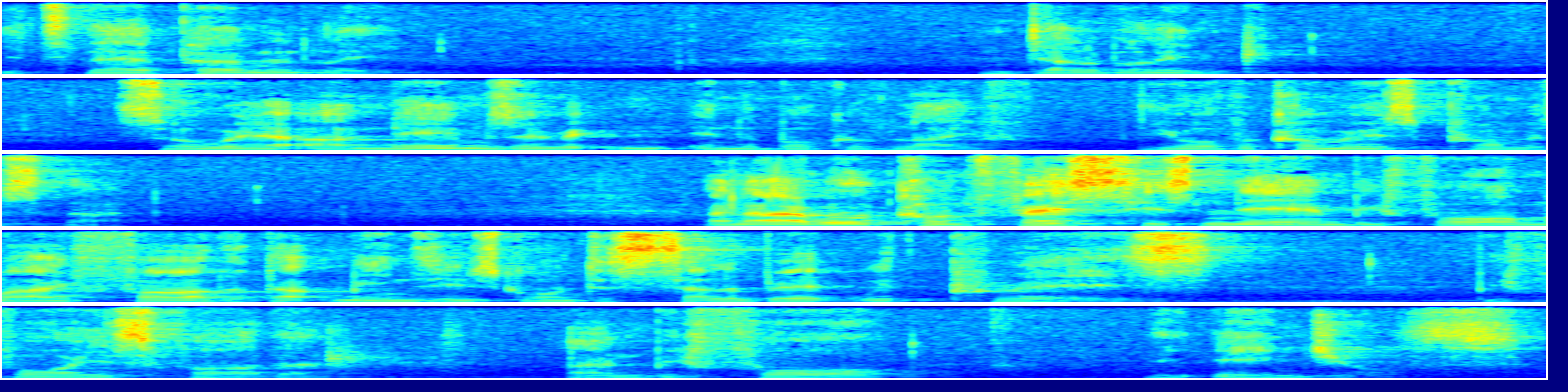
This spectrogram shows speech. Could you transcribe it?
It's there permanently. Indelible ink. So where our names are written in the book of life, the overcomer is promised that. And I will confess his name before my Father. That means he's going to celebrate with praise before his Father and before the angels.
